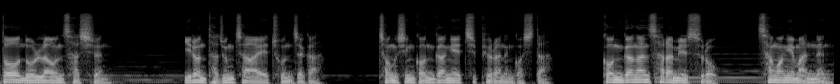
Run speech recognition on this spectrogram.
더 놀라운 사실은 이런 다중 자아의 존재가 정신 건강의 지표라는 것이다. 건강한 사람일수록 상황에 맞는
